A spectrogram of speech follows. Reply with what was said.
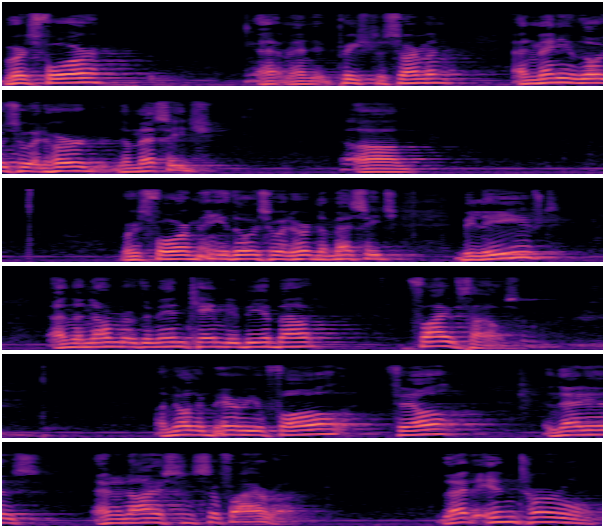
Verse 4 and he preached a sermon, and many of those who had heard the message, um, verse 4 many of those who had heard the message believed, and the number of the men came to be about 5,000. Another barrier fall fell, and that is Ananias and Sapphira. That internal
